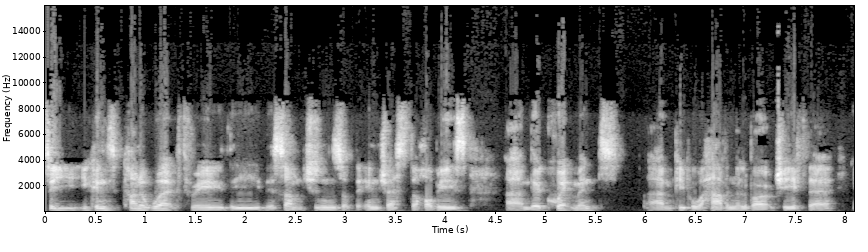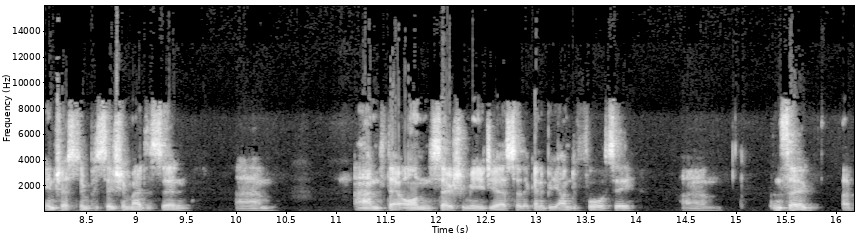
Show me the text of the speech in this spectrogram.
so you, you, can kind of work through the, the assumptions of the interests, the hobbies, um, the equipment um, people will have in the laboratory if they're interested in precision medicine, um, and they're on social media, so they're going to be under forty. Um, and so I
